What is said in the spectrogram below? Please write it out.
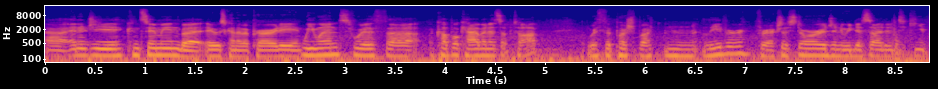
uh, energy consuming, but it was kind of a priority. We went with uh, a couple cabinets up top with the push button lever for extra storage and we decided to keep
